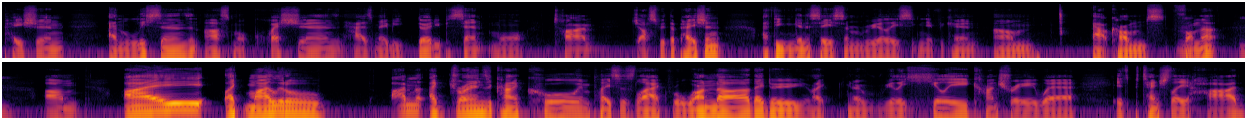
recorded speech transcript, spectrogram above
patient and listens and asks more questions and has maybe 30% more time just with the patient, I think you're going to see some really significant um, outcomes mm. from that. Mm. Um, I like my little. I'm not, like drones are kind of cool in places like Rwanda. They do like you know really hilly country where it's potentially hard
